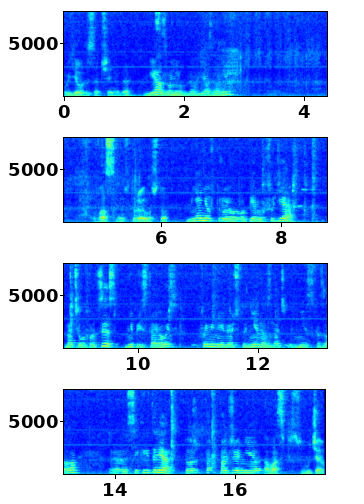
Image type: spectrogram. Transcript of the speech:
Вы делали сообщение, да? Я звонил, да, я Ага. звонил. Вас не устроило что? Меня не устроило, во-первых, судья начала процесс, не представилась, фамилия имя отчество не назнач... не сказала. Э, секретаря тоже та- также не А вас в, уча-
